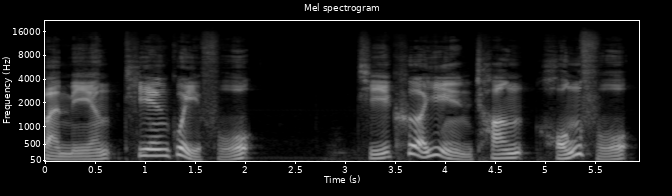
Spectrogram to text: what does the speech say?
本名天贵福。其刻印称洪福，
